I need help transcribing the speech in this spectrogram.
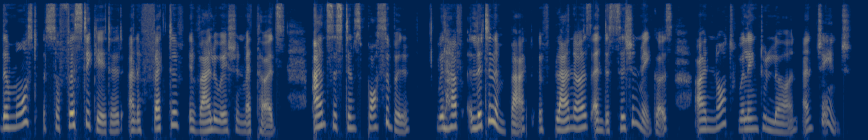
the most sophisticated and effective evaluation methods and systems possible will have little impact if planners and decision makers are not willing to learn and change.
